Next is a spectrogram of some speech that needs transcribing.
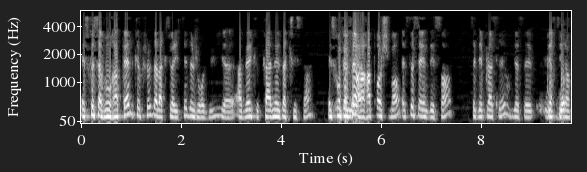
est-ce que ça vous rappelle quelque chose à l'actualité d'aujourd'hui euh, avec Kaneza Krista Est-ce qu'on peut faire un rapprochement? Est-ce que c'est indécent? C'est déplacé ou bien c'est pertinent?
